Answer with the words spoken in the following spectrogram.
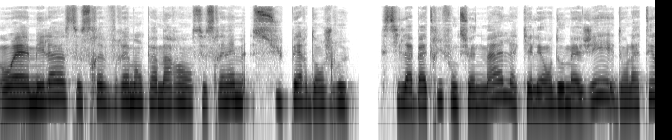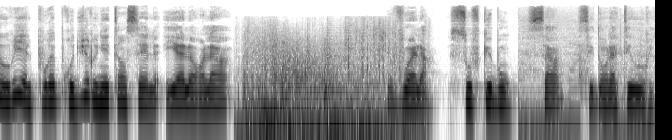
Ouais, mais là, ce serait vraiment pas marrant, ce serait même super dangereux. Si la batterie fonctionne mal, qu'elle est endommagée, dans la théorie, elle pourrait produire une étincelle. Et alors là... Voilà. Sauf que bon, ça, c'est dans la théorie.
